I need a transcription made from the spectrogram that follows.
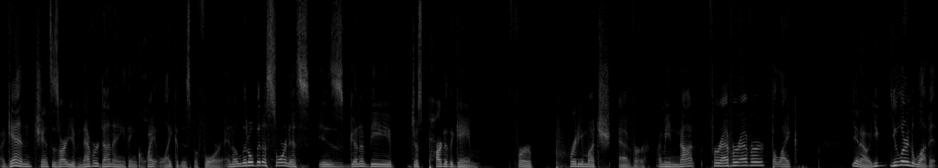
again, chances are you've never done anything quite like this before. And a little bit of soreness is going to be just part of the game for pretty much ever. I mean, not forever, ever, but like you know, you you learn to love it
